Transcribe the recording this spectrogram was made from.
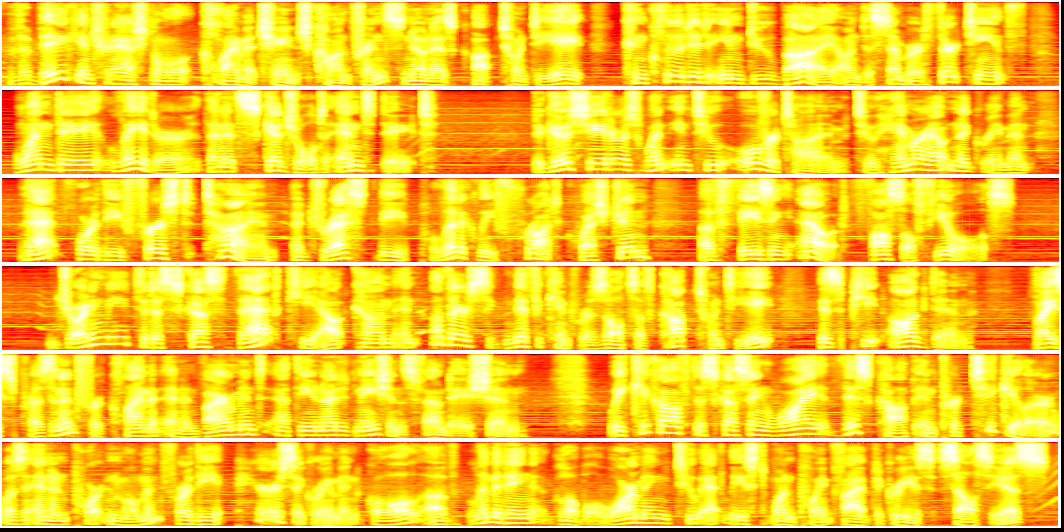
The big international climate change conference, known as COP28, concluded in Dubai on December 13th, one day later than its scheduled end date. Negotiators went into overtime to hammer out an agreement that, for the first time, addressed the politically fraught question of phasing out fossil fuels. Joining me to discuss that key outcome and other significant results of COP28 is Pete Ogden, Vice President for Climate and Environment at the United Nations Foundation. We kick off discussing why this COP in particular was an important moment for the Paris Agreement goal of limiting global warming to at least 1.5 degrees Celsius.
